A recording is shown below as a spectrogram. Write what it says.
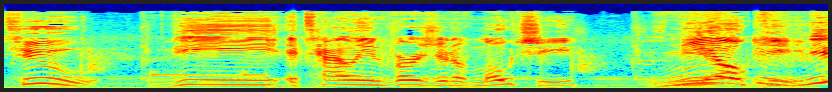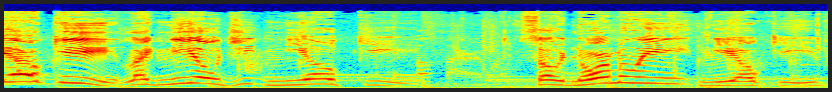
to the Italian version of mochi, gnocchi. Gnocchi, like gnocchi, gnocchi. So normally gnocchi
